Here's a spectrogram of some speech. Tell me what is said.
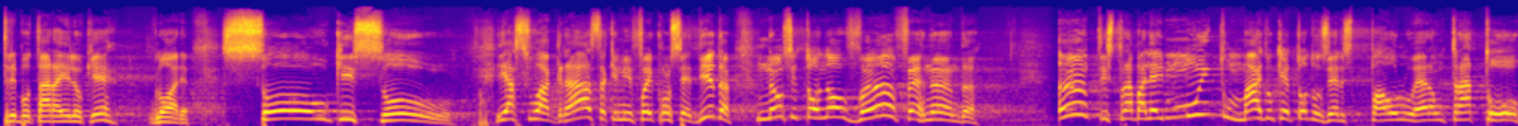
tributar a Ele o que? Glória. Sou o que sou, e a sua graça que me foi concedida não se tornou vã, Fernanda. Antes trabalhei muito mais do que todos eles. Paulo era um trator.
